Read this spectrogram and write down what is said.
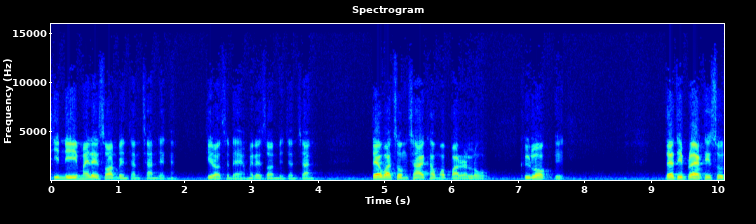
ที่นี้ไม่ได้ซ้อนเป็นชั้น ๆ อย่างนั้น ที่เราแสดงไม่ได้ซ้อนเป็นชั้น ๆ แต่ว่าทรงใช้คำว่าปารโลก คือโลกอื่น แต่ที่แปลกที่สุด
